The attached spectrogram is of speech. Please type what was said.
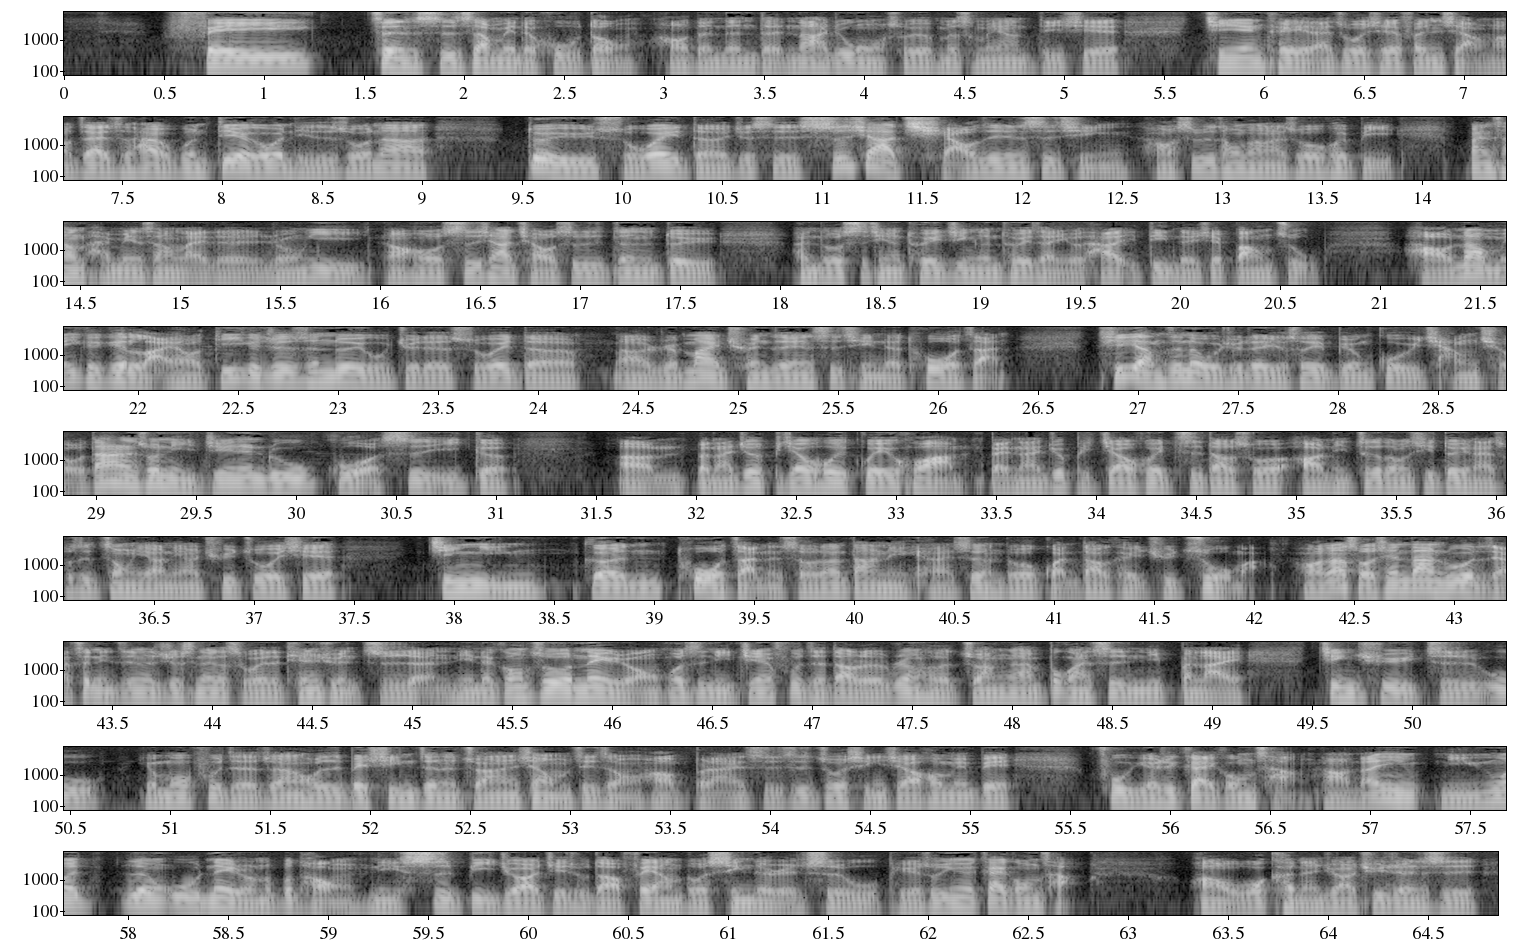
非。正式上面的互动，好，等等等，那他就问我说有没有什么样的一些经验可以来做一些分享，然后再一次他有问第二个问题是说，那对于所谓的就是私下桥这件事情，好，是不是通常来说会比搬上台面上来的容易？然后私下桥是不是真的对于很多事情的推进跟推展有它一定的一些帮助？好，那我们一个一个来哈，第一个就是针对我觉得所谓的啊、人脉圈这件事情的拓展，其实讲真的，我觉得有时候也不用过于强求。当然说你今天如果是一个嗯，本来就比较会规划，本来就比较会知道说啊，你这个东西对你来说是重要，你要去做一些。经营跟拓展的时候，那当然你还是很多管道可以去做嘛。好，那首先当然，如果假设你真的就是那个所谓的天选之人，你的工作内容或是你今天负责到的任何专案，不管是你本来进去职务有没有负责的专案，或是被新增的专案，像我们这种哈，本来只是做行销，后面被赋予要去盖工厂，好，那你你因为任务内容的不同，你势必就要接触到非常多新的人事物。比如说，因为盖工厂，好，我可能就要去认识。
